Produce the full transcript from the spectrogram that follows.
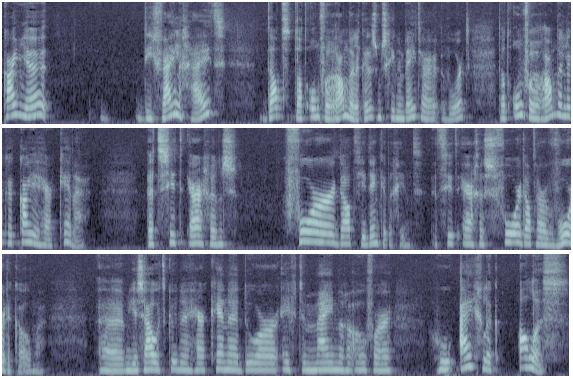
kan je die veiligheid, dat, dat onveranderlijke, dat is misschien een beter woord, dat onveranderlijke kan je herkennen. Het zit ergens voordat je denken begint. Het zit ergens voordat er woorden komen. Ehm, je zou het kunnen herkennen door even te mijmeren over hoe eigenlijk alles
